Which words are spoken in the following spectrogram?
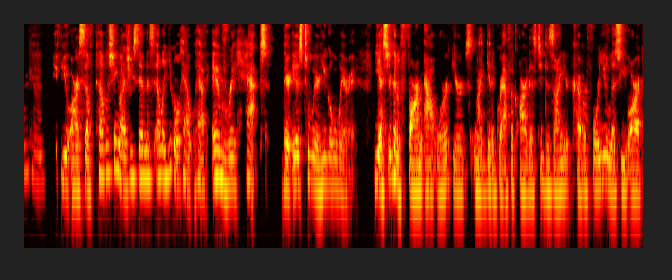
Mm-hmm. If you are self-publishing, as you said, Miss Ella, you're gonna have have every hat there is to wear, you're going to wear it. Yes, you're going to farm out work. You might get a graphic artist to design your cover for you, unless you are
